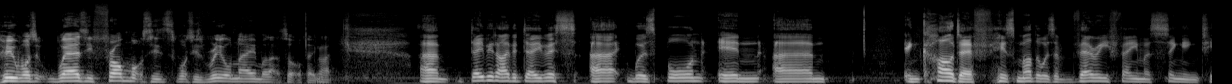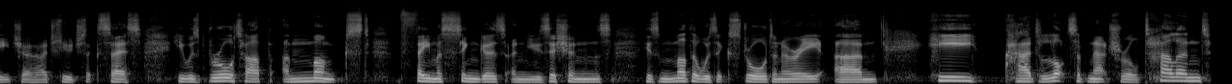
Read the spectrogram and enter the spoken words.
who was it, where's he from, what's his what's his real name, or that sort of thing. Right. Um, David Ivor Davies uh, was born in um, in Cardiff. His mother was a very famous singing teacher who had huge success. He was brought up amongst famous singers and musicians. His mother was extraordinary. Um, he had lots of natural talent,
